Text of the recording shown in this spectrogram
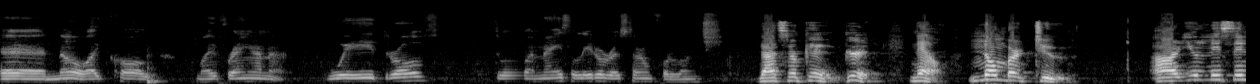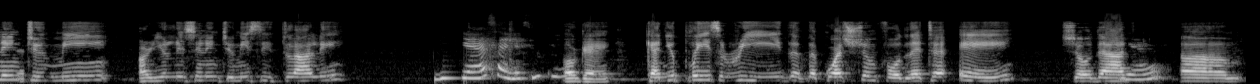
Uh, no, I called my friend Anna. We drove to a nice little restaurant for lunch. That's okay. Good. Now, number two. Are you listening to me? Are you listening to me, Citlali? Yes, I listen to you. Okay. Can you please read the question for letter A so that Yes. um,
